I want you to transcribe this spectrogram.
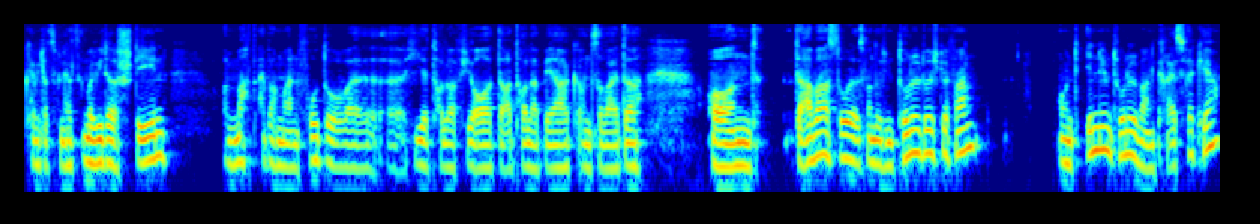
Campingplatz bin jetzt immer wieder stehen und macht einfach mal ein Foto, weil äh, hier toller Fjord, da toller Berg und so weiter. Und da war es so, da ist man durch einen Tunnel durchgefahren und in dem Tunnel war ein Kreisverkehr,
